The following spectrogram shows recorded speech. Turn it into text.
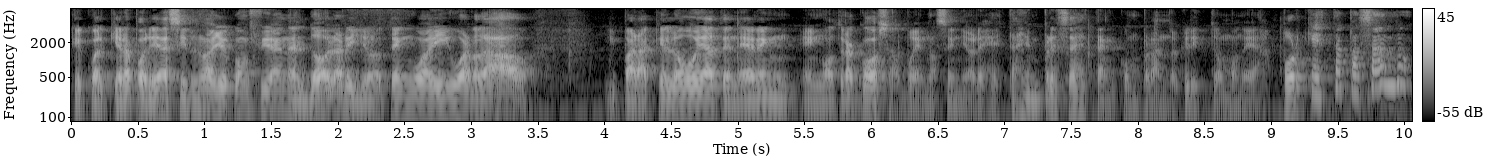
que cualquiera podría decir, no, yo confío en el dólar y yo lo tengo ahí guardado, ¿y para qué lo voy a tener en, en otra cosa? Bueno, señores, estas empresas están comprando criptomonedas. ¿Por qué está pasando?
